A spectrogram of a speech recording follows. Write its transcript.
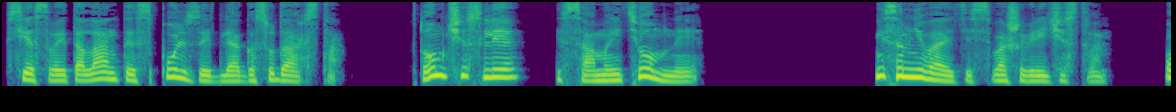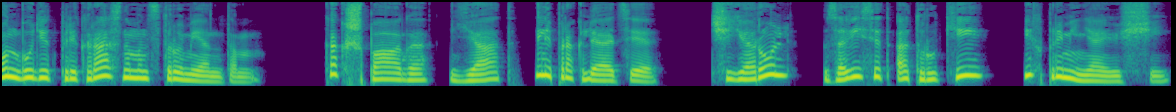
все свои таланты с пользой для государства, в том числе и самые темные. Не сомневайтесь, ваше величество, он будет прекрасным инструментом, как шпага, яд или проклятие, чья роль зависит от руки их применяющей.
